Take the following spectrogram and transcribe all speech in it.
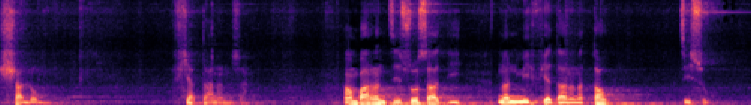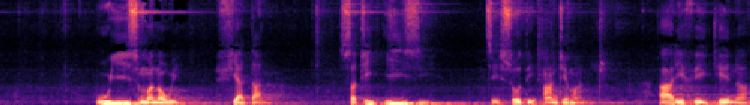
Shalom, fiadanana izany. Ambaran'i Jesoa sady nanome fiadanana tao Jesoa. Hoy izy manao hoe, Fiadanana, satria Izy, Jesoa, dia Andriamanitra, ary efa ekena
